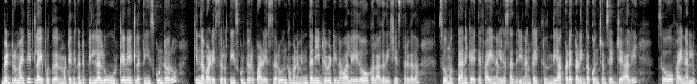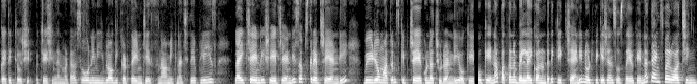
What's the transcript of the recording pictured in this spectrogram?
బెడ్రూమ్ అయితే ఇట్లా అయిపోతుంది అనమాట ఎందుకంటే పిల్లలు ఊరికేనే ఇట్లా తీసుకుంటారు కింద పడేస్తారు తీసుకుంటారు పడేస్తారు. ఇంకా మనం ఎంత నీట్గా పెట్టినా వాళ్ళు ఏదో ఒకలాగా తీసేస్తారు కదా. సో మొత్తానికైతే ఫైనల్గా సదిరినాక ఇట్లుంది. అక్కడక్కడ ఇంకా కొంచెం సెట్ చేయాలి. సో ఫైనల్ లుక్ అయితే ఇట్లా వచ్చి వచ్చేసింది అనమాట సో నేను ఈ వ్లాగ్ ఇక్కడితో ఎండ్ చేస్తున్నా. మీకు నచ్చితే ప్లీజ్ లైక్ చేయండి షేర్ చేయండి సబ్స్క్రైబ్ చేయండి. వీడియో మాత్రం స్కిప్ చేయకుండా చూడండి ఓకే. ఓకేనా? పక్కన బెల్ ఐకాన్ ఉంటుంది క్లిక్ చేయండి నోటిఫికేషన్స్ వస్తాయి ఓకేనా? Thanks for watching.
